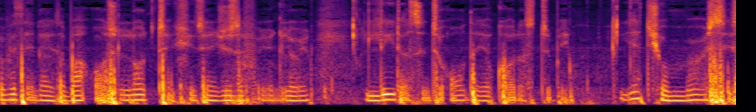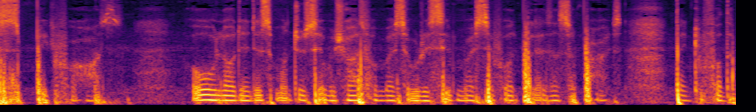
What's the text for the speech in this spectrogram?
everything that is about us. Lord, take it and use it for your glory. Lead us into all that you have called us to be. Yet your mercy speak for us. Oh Lord, in this month you say we should ask for mercy, we receive mercy for pleasant surprise. Thank you for the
